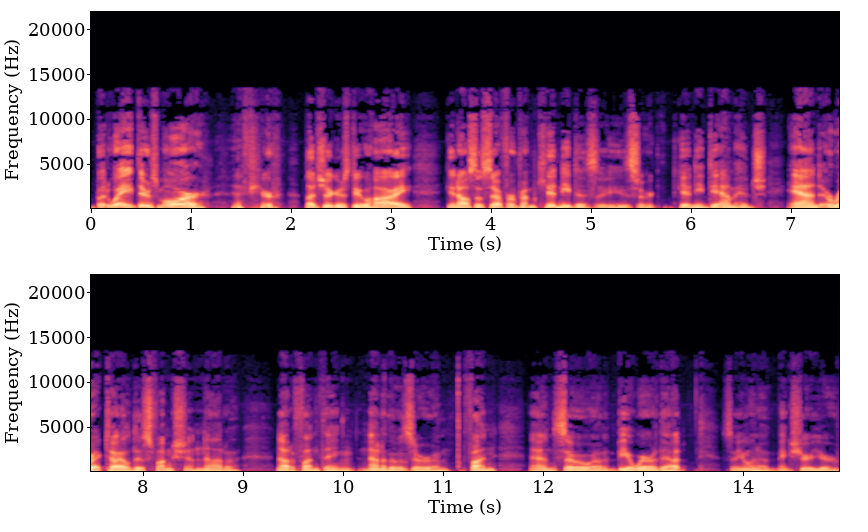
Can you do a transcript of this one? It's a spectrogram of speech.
But wait, there's more. If your blood sugar is too high, you can also suffer from kidney disease or kidney damage and erectile dysfunction. Not a not a fun thing. None of those are um, fun, and so uh, be aware of that. So you want to make sure your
